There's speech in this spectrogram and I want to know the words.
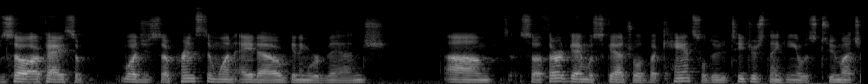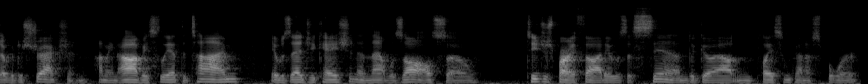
so okay, so what you so Princeton won 8-0, getting revenge. Um, so a third game was scheduled but canceled due to teachers thinking it was too much of a distraction. I mean, obviously at the time it was education and that was all. So teachers probably thought it was a sin to go out and play some kind of sport.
